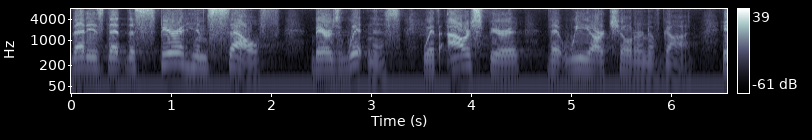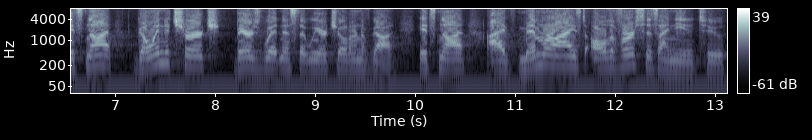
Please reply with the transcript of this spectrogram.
That is that the Spirit himself bears witness with our spirit that we are children of God. It's not going to church bears witness that we are children of God. It's not I've memorized all the verses I needed to.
